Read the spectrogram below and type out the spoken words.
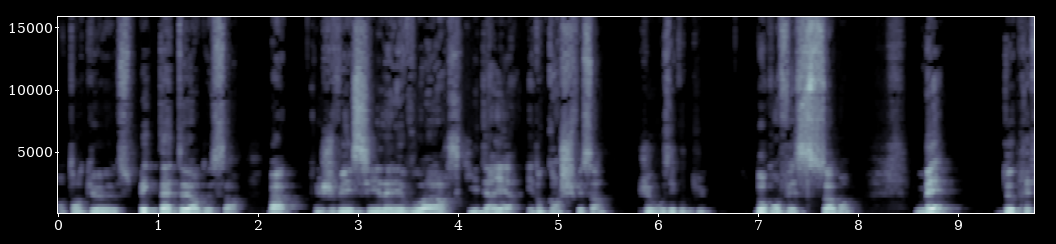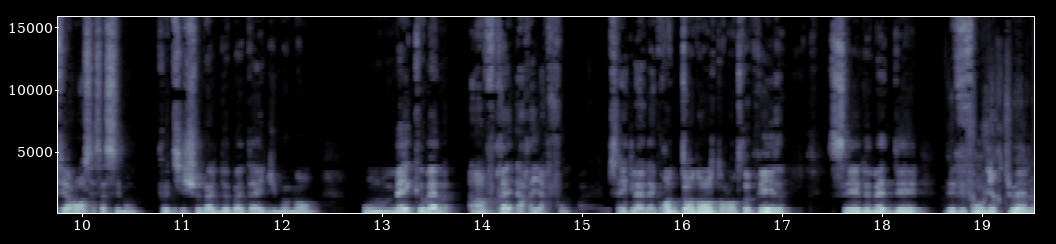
en tant que spectateur de ça, bah, je vais essayer d'aller voir ce qui est derrière. Et donc quand je fais ça, je vous écoute plus. Donc on fait sobre, mais de préférence, et ça c'est mon petit cheval de bataille du moment, on met quand même un vrai arrière-fond. Vous savez que la, grande tendance dans l'entreprise, c'est de mettre des, fonds, virtuels,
